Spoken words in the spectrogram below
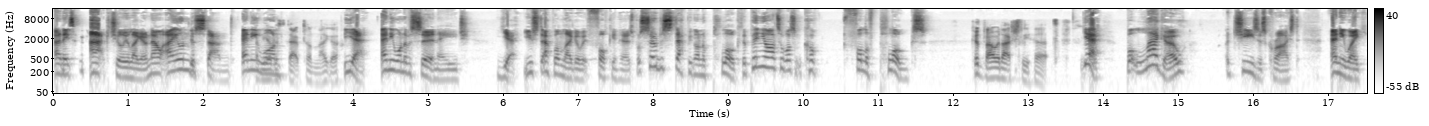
And it's actually Lego. Now, I understand. Have you Anyone, ever stepped on Lego? yeah, anyone of a certain age, yeah, you step on Lego, it fucking hurts. But so does stepping on a plug. The pinata wasn't co- full of plugs. Because that would actually hurt. Yeah, but Lego, oh, Jesus Christ. Anyway,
